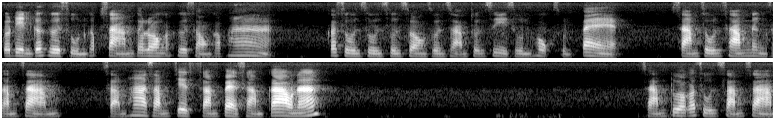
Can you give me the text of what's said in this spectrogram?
ตัวเด่นก็คือศูนย์กับสามตัวรองก็คือสองกับห้าก็ศูนย์ศูนย์ศูนย์สองศูนย์สามศูนย์สี่ศูนย์หกศูนย์แปดสามศูนย์สามหนึ่งสามสาม สามห้าสามเจ็ดสามแปดสามเก้านะสามตัวก็ศูนย์สามสาม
